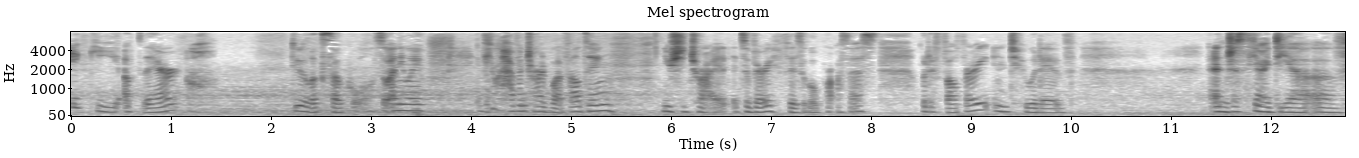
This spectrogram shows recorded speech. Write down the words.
icky up there. Oh, dude, it looks so cool. So anyway, if you haven't tried wet felting, you should try it. It's a very physical process, but it felt very intuitive. And just the idea of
